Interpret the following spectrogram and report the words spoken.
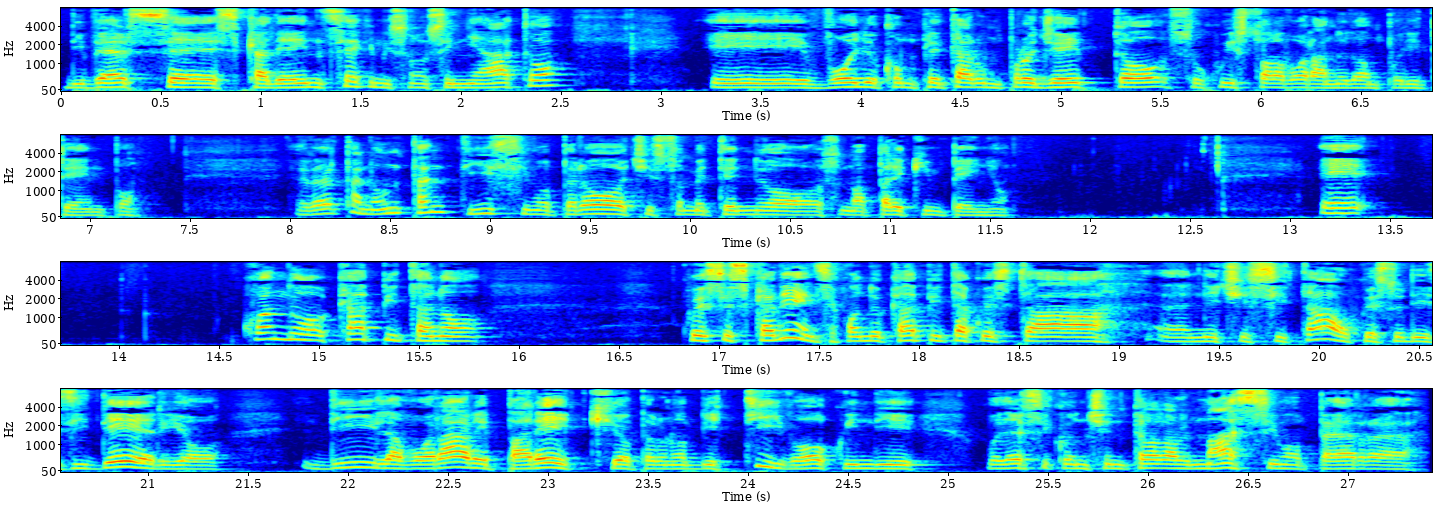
diverse scadenze che mi sono segnato e voglio completare un progetto su cui sto lavorando da un po' di tempo. In realtà non tantissimo, però ci sto mettendo insomma parecchio impegno. E quando capitano queste scadenze, quando capita questa eh, necessità o questo desiderio di lavorare parecchio per un obiettivo, quindi volersi concentrare al massimo per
